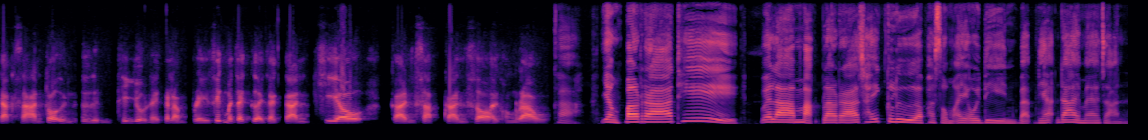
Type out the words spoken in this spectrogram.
จากสารตัวอื่น ๆ ที่อยู่ในกระหล่ำปลีซึ่งมันจะเกิดจากการเคี้ยวการสับการซอยของเราค่ะ อย่างปลาร้าที่เวลาหมักปลาร้าใช้เกลือผสมไอโอดีนแบบนี้ได้ไหมอาจารย์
